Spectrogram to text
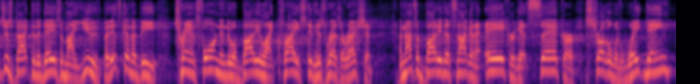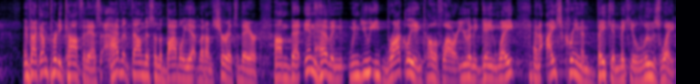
just back to the days of my youth, but it's gonna be transformed into a body like Christ in his resurrection. And that's a body that's not gonna ache or get sick or struggle with weight gain. In fact, I'm pretty confident. I haven't found this in the Bible yet, but I'm sure it's there. Um, that in heaven, when you eat broccoli and cauliflower, you're going to gain weight, and ice cream and bacon make you lose weight.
